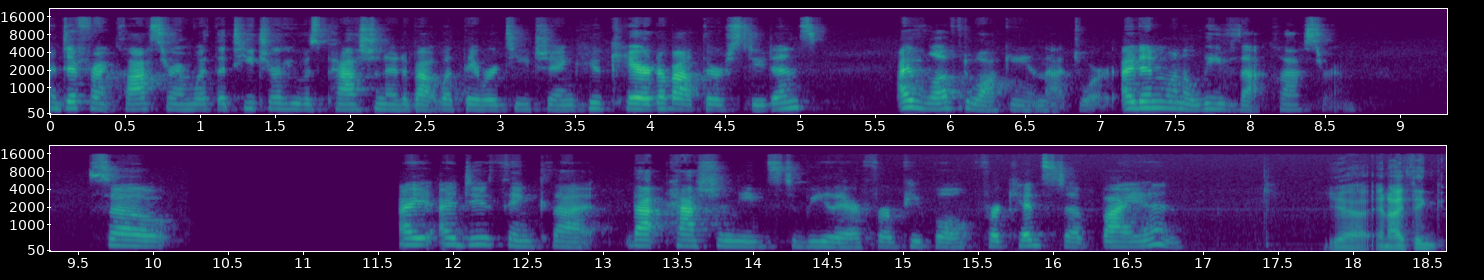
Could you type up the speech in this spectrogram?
a different classroom with a teacher who was passionate about what they were teaching, who cared about their students, I loved walking in that door. I didn't want to leave that classroom. So I, I do think that that passion needs to be there for people, for kids to buy in. Yeah, and I think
